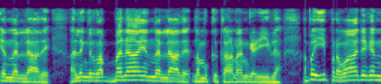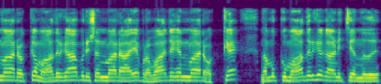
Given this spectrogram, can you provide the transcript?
എന്നല്ലാതെ അല്ലെങ്കിൽ റബ്ബന എന്നല്ലാതെ നമുക്ക് കാണാൻ കഴിയില്ല. അപ്പോൾ ഈ പ്രവാചകന്മാരൊക്കെ മാതൃകാപുരുഷന്മാരായ പ്രവാചകന്മാരൊക്കെ നമുക്ക് മാതൃക കാണിച്ചു തന്നത്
